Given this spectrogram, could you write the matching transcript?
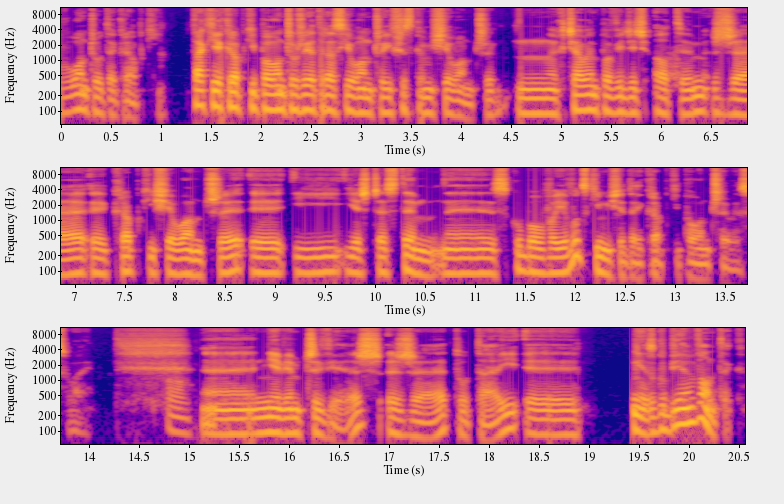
włączył te kropki. Takie kropki połączył, że ja teraz je łączę i wszystko mi się łączy. Mm, Chciałem powiedzieć o tym, że y, kropki się łączy y, i jeszcze z tym, y, z Kubą Wojewódzkim mi się tutaj kropki połączyły, słuchaj. o. E, Nie wiem, czy wiesz, że tutaj nie zgubiłem wątek.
